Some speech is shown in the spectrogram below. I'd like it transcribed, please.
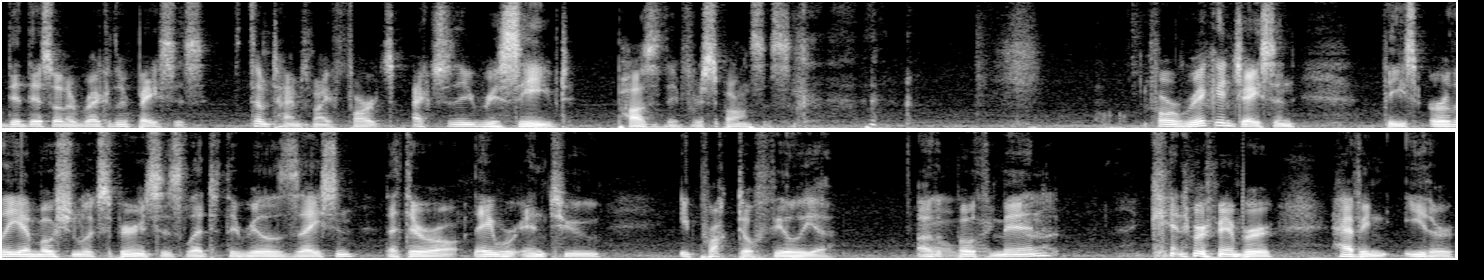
did this on a regular basis. Sometimes my farts actually received positive responses. For Rick and Jason, these early emotional experiences led to the realization that they were, they were into eproctophilia. Other, Oh both men God. can remember having either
